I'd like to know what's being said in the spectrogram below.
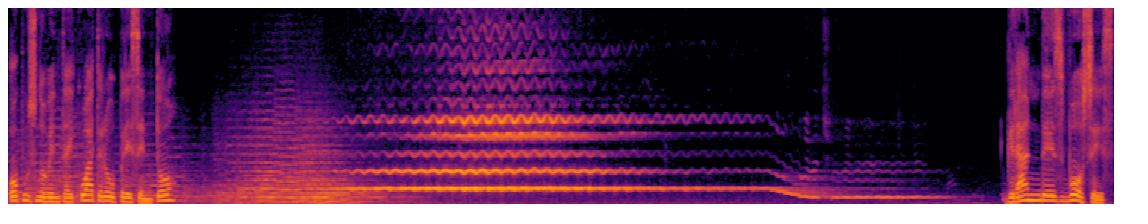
Opus 94 presentó Grandes voces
